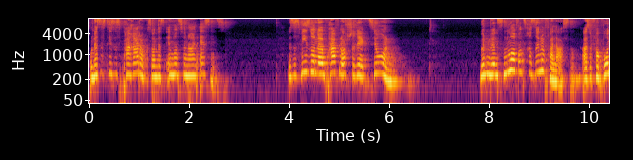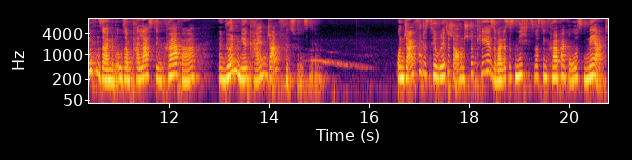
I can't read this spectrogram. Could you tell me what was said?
Und das ist dieses Paradoxon des emotionalen Essens. Das ist wie so eine Pavlovsche Reaktion. Würden wir uns nur auf unsere Sinne verlassen, also verbunden sein mit unserem Palast, dem Körper, dann würden wir keinen Junkfood zu uns nehmen. Und Junkfood ist theoretisch auch ein Stück Käse, weil das ist nichts, was den Körper groß nährt.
